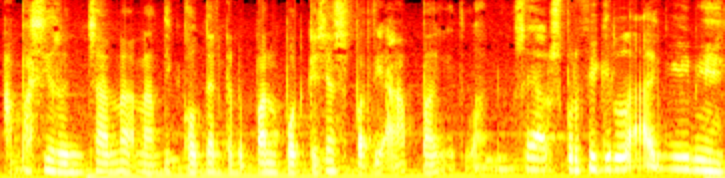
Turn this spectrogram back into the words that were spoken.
apa sih rencana nanti konten ke depan podcastnya seperti apa gitu? Aduh saya harus berpikir lagi nih.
